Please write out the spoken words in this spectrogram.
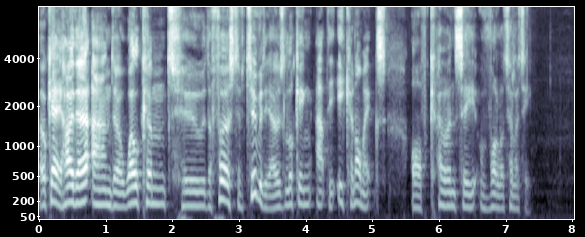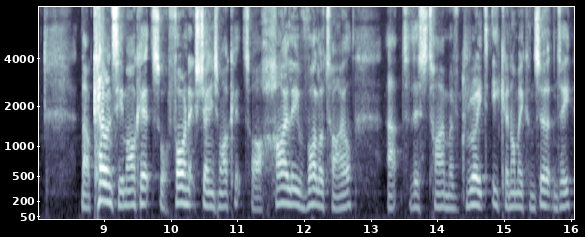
Okay, hi there, and uh, welcome to the first of two videos looking at the economics of currency volatility. Now, currency markets or foreign exchange markets are highly volatile at this time of great economic uncertainty.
